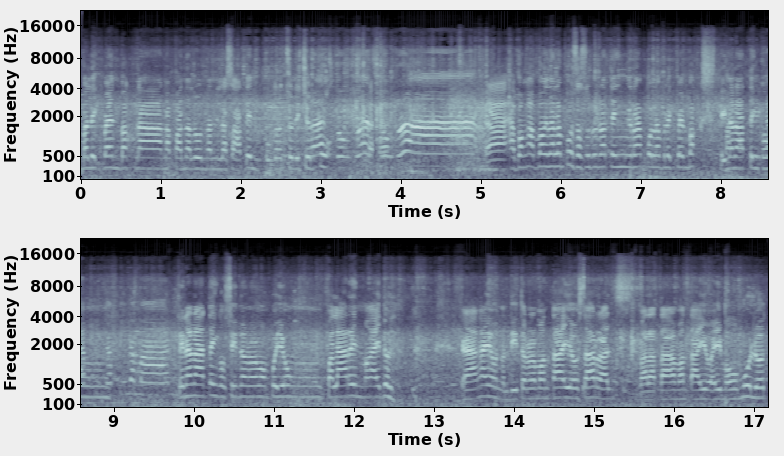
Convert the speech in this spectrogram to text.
balikbayan back na napanalunan nila sa atin. Congratulations po. Congrats, congrats! Kaya abang-abang na lang po sa sunod nating raffle na balikbayan box. Tingnan natin kung naman. tingnan natin kung sino na naman po yung palarin mga idol. Kaya ngayon, nandito na naman tayo sa Rads para taman tayo ay mamumulot.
